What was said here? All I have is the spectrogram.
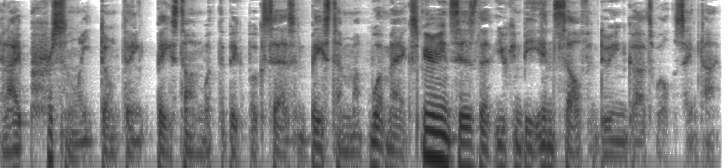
And I personally don't think, based on what the Big Book says and based on what my experience is, that you can be in self and doing God's will at the same time.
